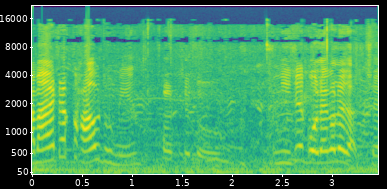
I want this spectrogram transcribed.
আমায়াটা খাও তুমি अच्छे तो নিচে গলে গলে যাচ্ছে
